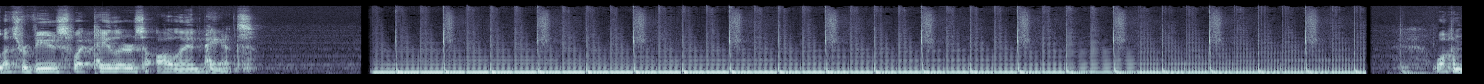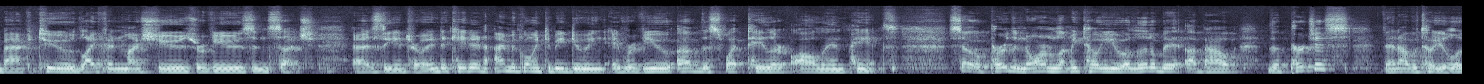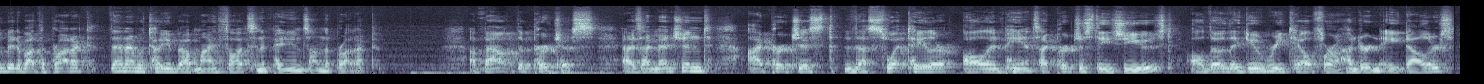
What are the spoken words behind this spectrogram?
Let's review Swet Tailor's All In Pants. Welcome back to Life in My Shoes reviews and such. As the intro indicated, I'm going to be doing a review of the Swet Tailor All In Pants. So, per the norm, let me tell you a little bit about the purchase, then I will tell you a little bit about the product, then I will tell you about my thoughts and opinions on the product about the purchase. As I mentioned, I purchased the Swet Tailor All In Pants. I purchased these used, although they do retail for $108.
